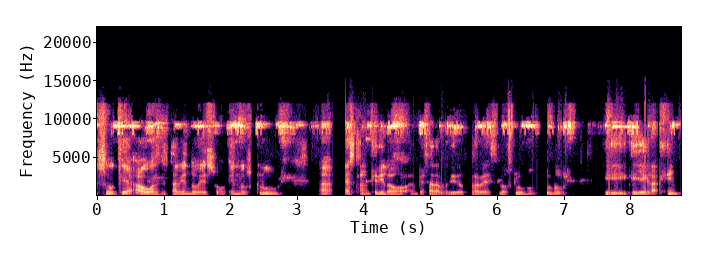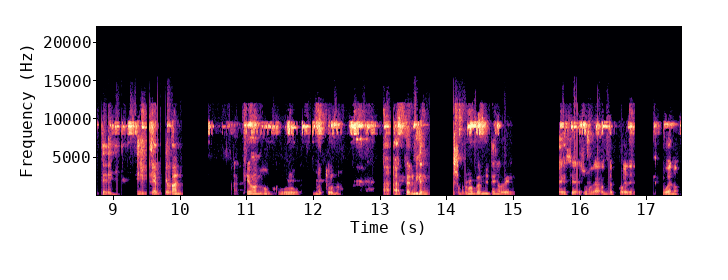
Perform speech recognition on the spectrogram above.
So que ahora se está viendo eso en los clubes, uh, están queriendo empezar a abrir otra vez los clubes nocturnos y que llegue la gente. ¿Y a qué van? ¿A qué van un club nocturno? Uh, permiten eso, pero no permiten abrir iglesia, es un lugar donde puede. Bueno,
